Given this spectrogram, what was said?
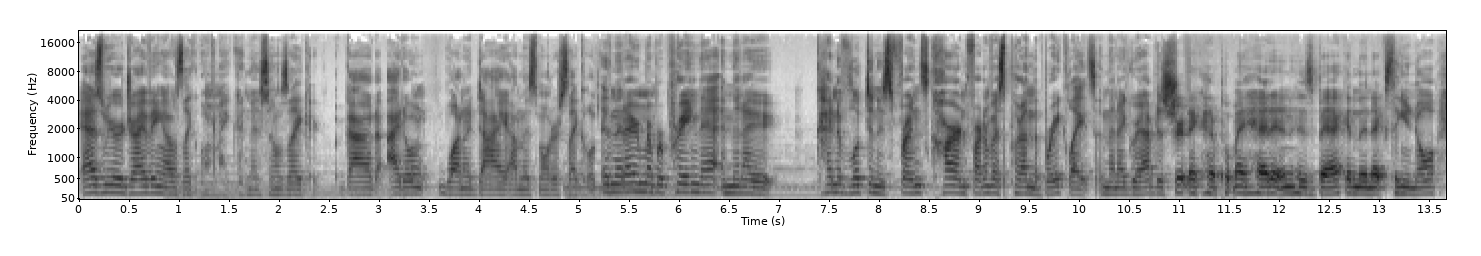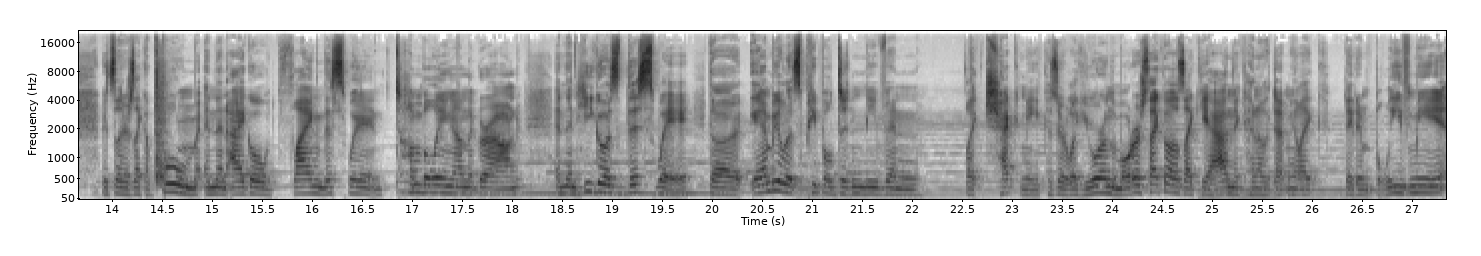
As we were driving, I was like, oh my goodness. I was like, God, I don't want to die on this motorcycle. And then I remember praying that, and then I kind of looked in his friend's car in front of us, put on the brake lights, and then I grabbed his shirt and I kind of put my head in his back, and the next thing you know, it's there's like a boom, and then I go flying this way and tumbling on the ground, and then he goes this way. The ambulance people didn't even like check me because they're like, "You were on the motorcycle?" I was like, "Yeah," and they kind of looked at me like they didn't believe me.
